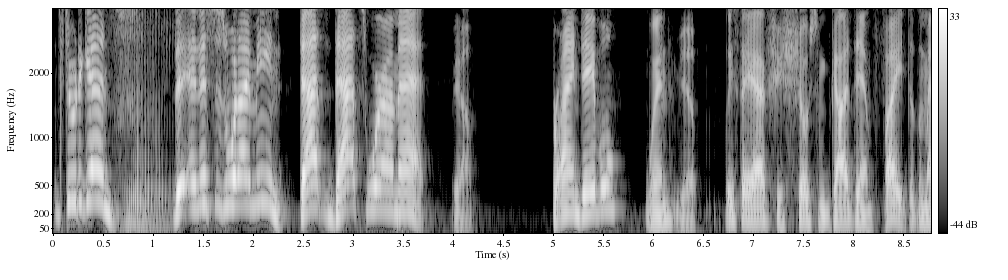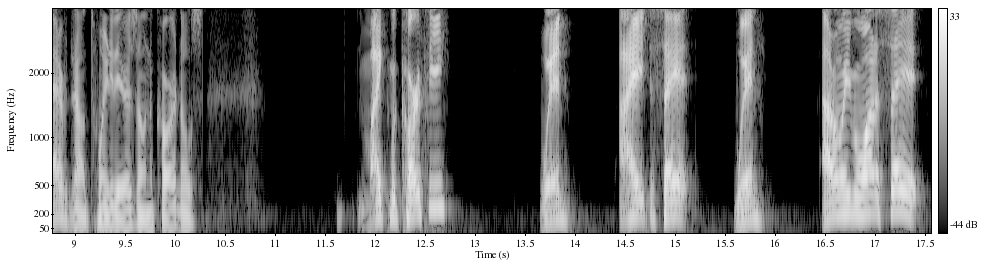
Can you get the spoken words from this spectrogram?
Let's do it again. And this is what I mean. That That's where I'm at. Yeah. Brian Daboll, win. Yep. At least they actually show some goddamn fight. Doesn't matter if they're down 20 to the Arizona Cardinals. Mike McCarthy, win. I hate to say it, win. I don't even want to say it.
